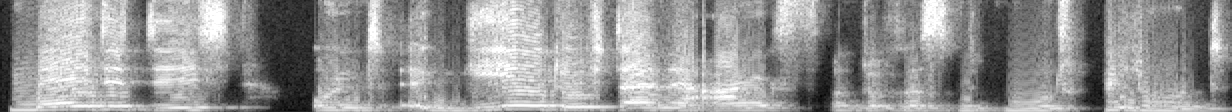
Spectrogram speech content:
melde dich und äh, gehe durch deine Angst und du wirst mit Mut belohnt.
